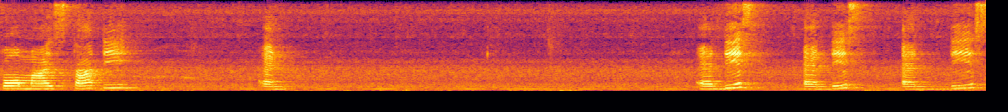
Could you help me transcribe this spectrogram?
for my study and and this and this and this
